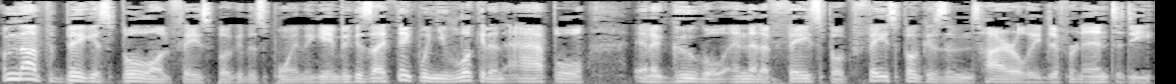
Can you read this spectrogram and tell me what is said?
I'm not the biggest bull on Facebook at this point in the game because I think when you look at an Apple and a Google and then a Facebook, Facebook is an entirely different entity,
